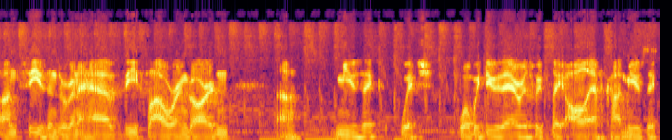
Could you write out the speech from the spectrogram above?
on seasons. We're going to have the Flower and Garden uh, music, which what we do there is we play all Epcot music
